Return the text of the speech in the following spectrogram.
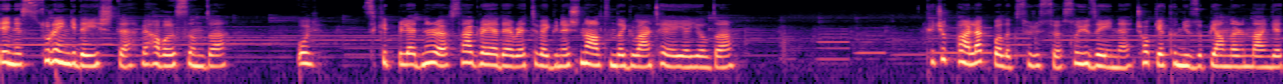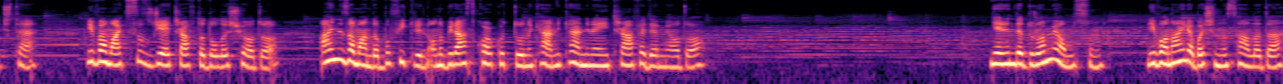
Deniz, su rengi değişti ve hava ısındı. Ul, Skit Bladner'ı Sagra'ya devretti ve güneşin altında güverteye yayıldı. Küçük parlak balık sürüsü su yüzeyine çok yakın yüzüp yanlarından geçti. Liv amaçsızca etrafta dolaşıyordu. Aynı zamanda bu fikrin onu biraz korkuttuğunu kendi kendine itiraf edemiyordu. Yerinde duramıyor musun? Liv onayla başını salladı.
